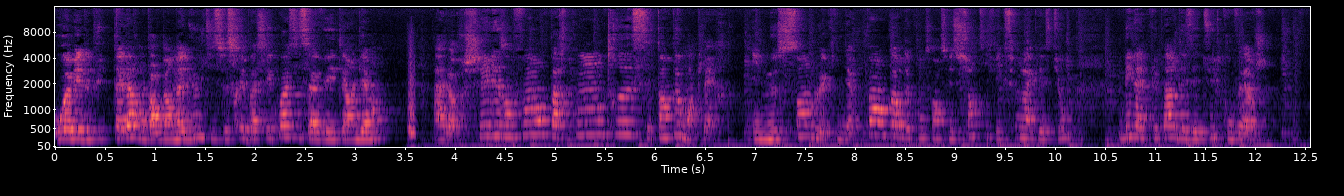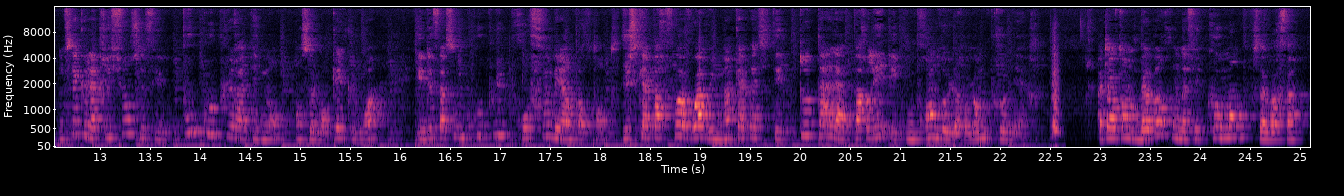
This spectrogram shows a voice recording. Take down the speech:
Ouais mais depuis tout à l'heure on parle d'un adulte, il se serait passé quoi si ça avait été un gamin? Alors chez les enfants, par contre, c'est un peu moins clair. Il me semble qu'il n'y a pas encore de consensus scientifique sur la question, mais la plupart des études convergent. On sait que l'attrition se fait beaucoup plus rapidement, en seulement quelques mois, et de façon beaucoup plus profonde et importante, jusqu'à parfois avoir une incapacité totale à parler et comprendre leur langue première. Attends, attends, d'abord on a fait comment pour savoir ça?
